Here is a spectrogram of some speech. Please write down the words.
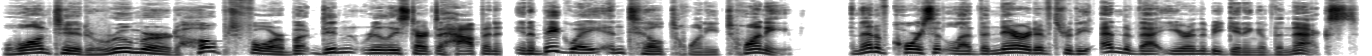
wanted, rumored, hoped for, but didn't really start to happen in a big way until 2020. And then, of course, it led the narrative through the end of that year and the beginning of the next.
